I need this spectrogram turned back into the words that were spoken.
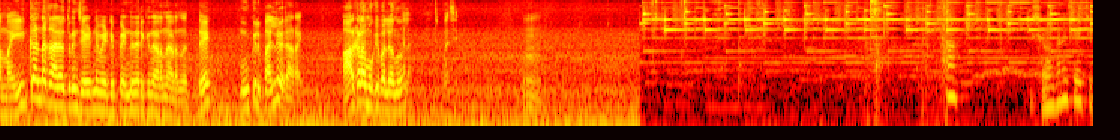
അമ്മ ഈ കണ്ട കാലത്തിനും ചേട്ടന് വേണ്ടി പെണ്ണ് തിരക്കി നടന്ന് നടന്ന് ദേ മൂക്കിൽ പല്ല് വരാറായി. ആർക്കടാ മൂക്കി പല്ലൊന്നും അല്ല ചുമ്മാ ശരി. ശോഭന ചേച്ചി.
